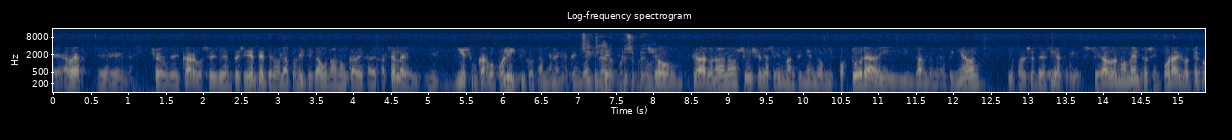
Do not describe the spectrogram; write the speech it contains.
eh, a ver, eh, yo el cargo es del presidente, pero la política uno nunca deja de ejercerla y, y, es un cargo político también el que tengo. Sí, claro, por eso pregunto. Yo, claro, no, no, sí, yo voy a seguir manteniendo mi postura y, dando mi opinión y por eso te decía que llegado el momento, si por algo tengo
